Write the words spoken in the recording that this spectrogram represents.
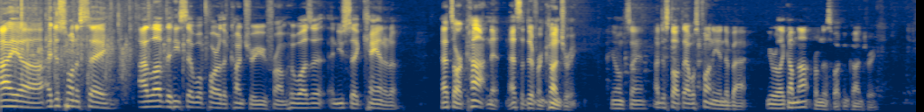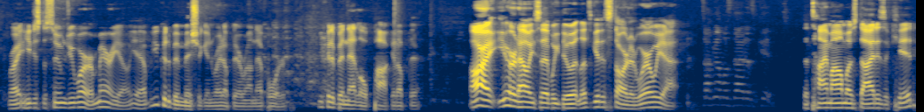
I uh, I just want to say, I love that he said, "What part of the country are you from?" Who was it? And you said Canada. That's our continent. That's a different country. You know what I'm saying? I just thought that was funny in the back. You were like, "I'm not from this fucking country," right? He just assumed you were Mario. Yeah, but you could have been Michigan, right up there around that border. You could have been that little pocket up there. All right, you heard how he said we do it. Let's get it started. Where are we at? The time I almost died as a kid.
